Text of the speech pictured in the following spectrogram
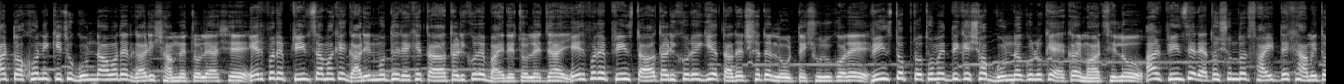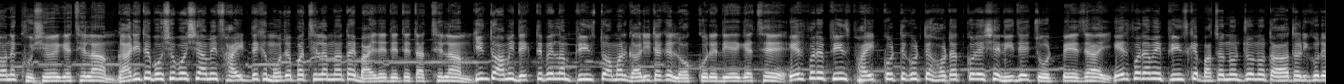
আর তখনই কিছু গুন্ডা আমাদের গাড়ির সামনে চলে আসে। এরপরে প্রিন্স আমাকে গাড়ির মধ্যে রেখে তাড়াতাড়ি করে বাইরে চলে যায়। এরপরে প্রিন্স তাড়াতাড়ি করে গিয়ে তাদের সাথে লড়তে শুরু করে। প্রিন্স তো প্রথমের দিকে সব গুন্ডাগুলোকে একাই মারছিল। আর প্রিন্সের এত সুন্দর ফাইট দেখে আমি তো অনেক খুশি হয়ে গেছিলাম। গাড়িতে বসে বসে আমি ফাইট দেখে মজা পাচ্ছিলাম না, তাই বাইরে যেতে চাচ্ছিলাম। কিন্তু আমি দেখতে পেলাম প্রিন্স তো আমার গাড়িটাকে লক করে দিয়ে গেছে। এরপরে প্রিন্স ফাইট করতে করতে হঠাৎ করে সে নিজেই চোট পেয়ে যাই। এরপর আমি প্রিন্সকে বাঁচানোর জন্য তাড়াতাড়ি করে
